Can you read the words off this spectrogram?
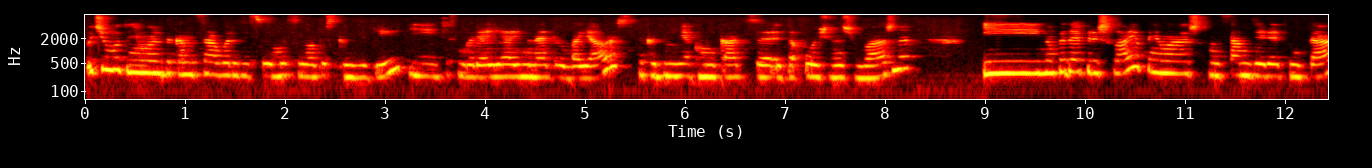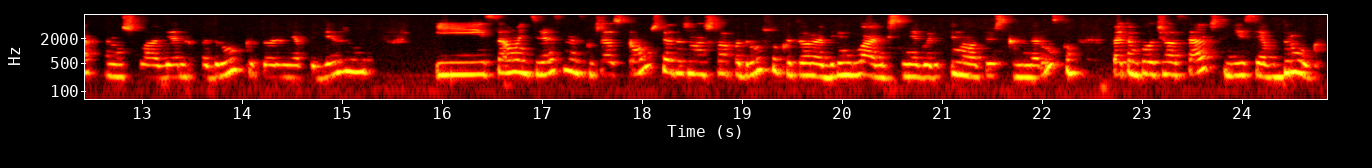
почему ты не можешь до конца выразить свою мысль на латышском языке. И, честно говоря, я именно этого боялась, так как для меня коммуникация — это очень-очень важно. И, но когда я перешла, я поняла, что на самом деле это не так. Я нашла верных подруг, которые меня поддерживают. И самое интересное заключалось в том, что я даже нашла подружку, которая билингвально в семье говорит и на латышском, и на русском. Поэтому получалось так, что если я вдруг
